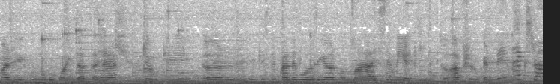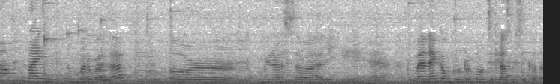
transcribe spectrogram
बट ये को पॉइंट जाता है क्योंकि किसने पहले बोल दिया और मम्मा ऐसे में ही अटकी तो अब शुरू करते हैं नेक्स्ट राउंड नाइन्थ नंबर वाला। और मेरा सवाल ये है मैंने कंप्यूटर कौन सी क्लास में सीखा था?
